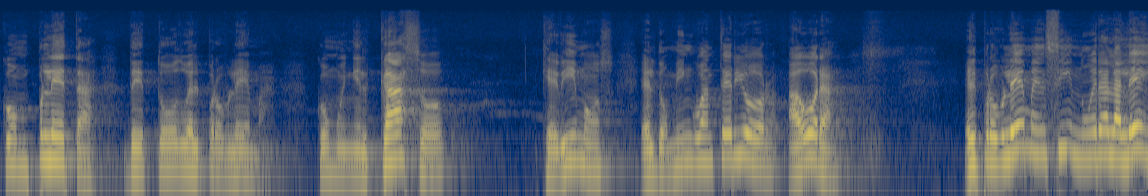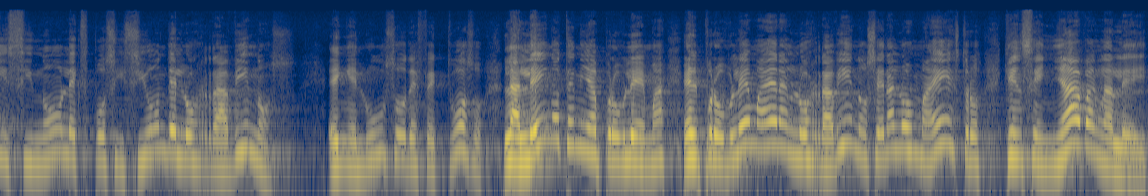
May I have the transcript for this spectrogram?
completa de todo el problema. Como en el caso que vimos el domingo anterior, ahora, el problema en sí no era la ley, sino la exposición de los rabinos en el uso defectuoso. La ley no tenía problema, el problema eran los rabinos, eran los maestros que enseñaban la ley.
